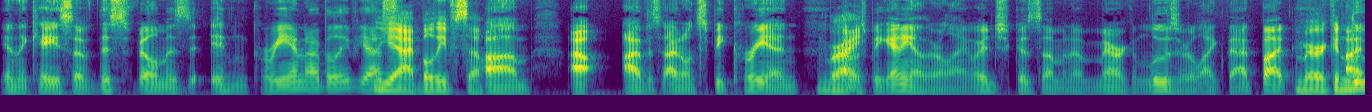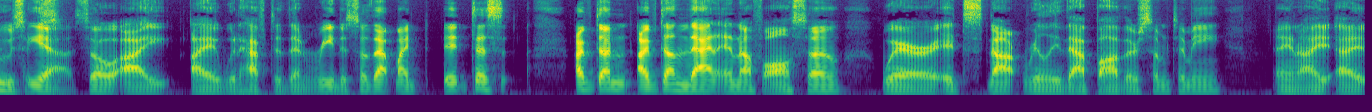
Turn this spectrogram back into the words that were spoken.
in the case of this film, is in Korean, I believe. Yes. Yeah, I believe so. Um, I, obviously, I don't speak Korean. I Right. don't speak any other language because I'm an American loser like that. But American loser. yeah. So I I would have to then read it. So that might it does. I've done I've done that enough also where it's not really that bothersome to me, and I, I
